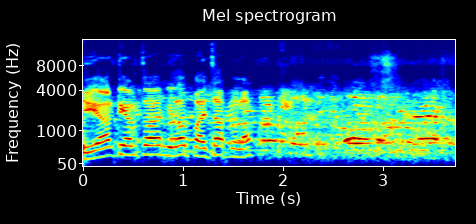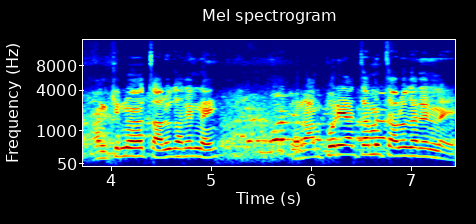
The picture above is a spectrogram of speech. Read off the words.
ए आर टी आमचा निलाव पाहायचा आपल्याला. आणखीन चालू झालेला नाही. रामपुरे यांचा पण चालू झालेला नाही.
